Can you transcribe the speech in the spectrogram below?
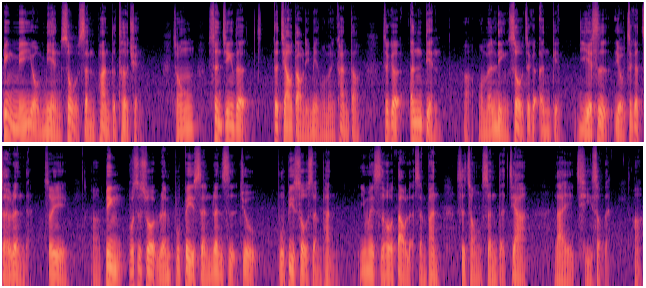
并没有免受审判的特权。从圣经的的教导里面，我们看到这个恩典啊，我们领受这个恩典也是有这个责任的，所以。啊，并不是说人不被神认识就不必受审判，因为时候到了，审判是从神的家来起手的。啊，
